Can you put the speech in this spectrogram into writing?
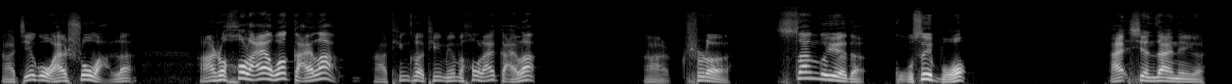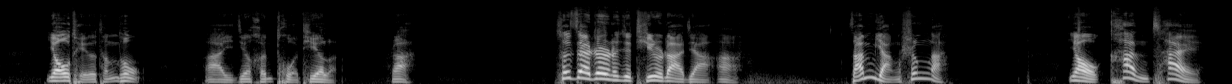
啊，结果我还说晚了，啊，说后来啊我改了啊，听课听明白，后来改了，啊，吃了三个月的骨碎补，哎，现在那个腰腿的疼痛。啊，已经很妥帖了，是吧？所以在这儿呢，就提示大家啊，咱们养生啊，要看菜、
